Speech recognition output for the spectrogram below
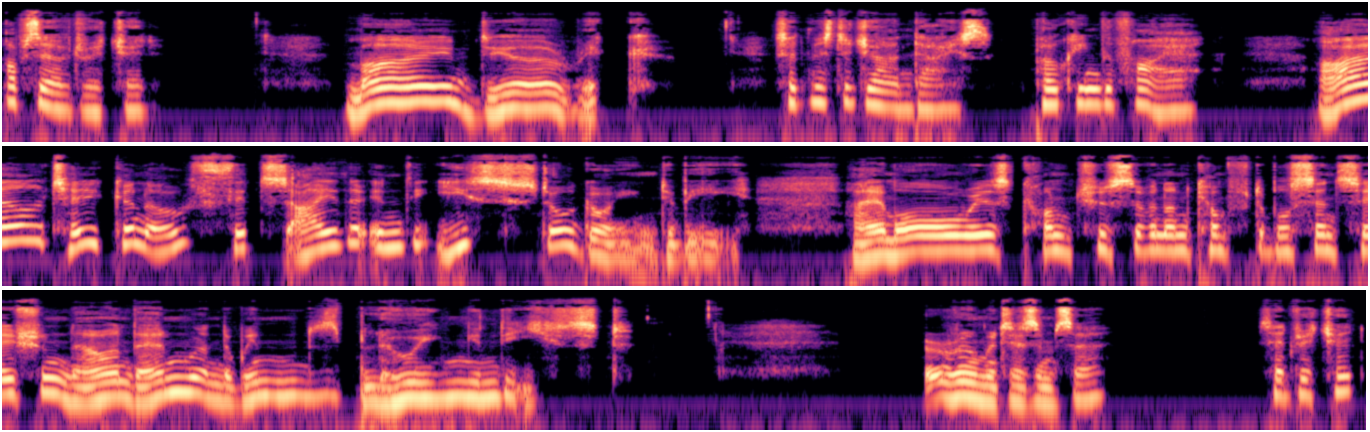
observed Richard. My dear Rick, said Mr. Jarndyce, poking the fire, I'll take an oath it's either in the east or going to be. I am always conscious of an uncomfortable sensation now and then when the wind is blowing in the east. Rheumatism, sir? said Richard.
